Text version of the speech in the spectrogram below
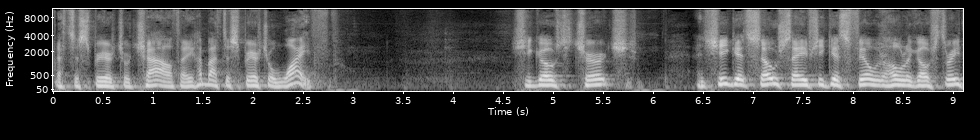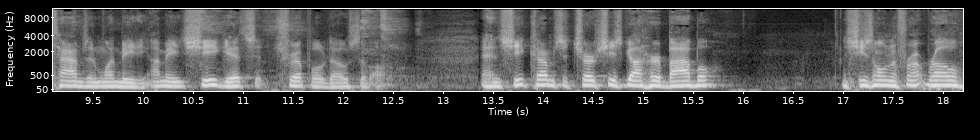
That's the spiritual child thing. How about the spiritual wife? She goes to church, and she gets so saved, she gets filled with the Holy Ghost three times in one meeting. I mean, she gets a triple dose of all. And she comes to church, she's got her Bible, and she's on the front row.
